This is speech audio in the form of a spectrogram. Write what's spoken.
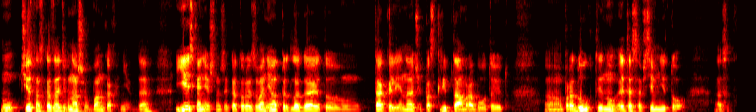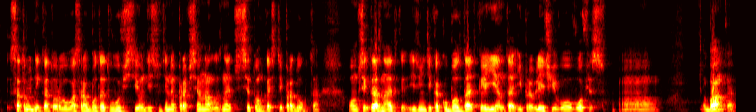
ну, честно сказать, в наших банках нет. Да? Есть, конечно же, которые звонят, предлагают так или иначе по скриптам работают продукты, но это совсем не то. А сотрудник, который у вас работает в офисе, он действительно профессионал и знает все тонкости продукта, он всегда знает, извините, как уболтать клиента и привлечь его в офис э, банка.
